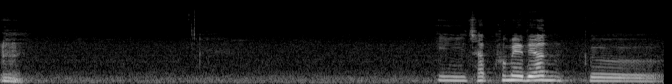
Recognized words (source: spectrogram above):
이 작품에 대한 그,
